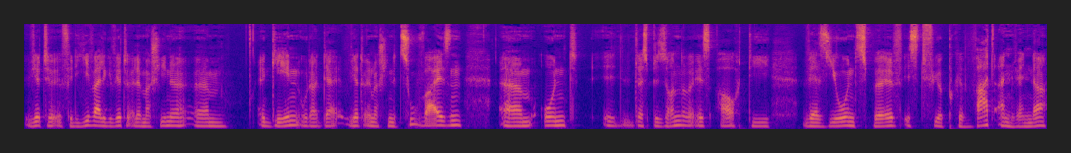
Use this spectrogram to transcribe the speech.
virtu für die jeweilige virtuelle Maschine ähm, gehen oder der virtuellen Maschine zuweisen ähm, und äh, das Besondere ist auch, die Version 12 ist für Privatanwender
